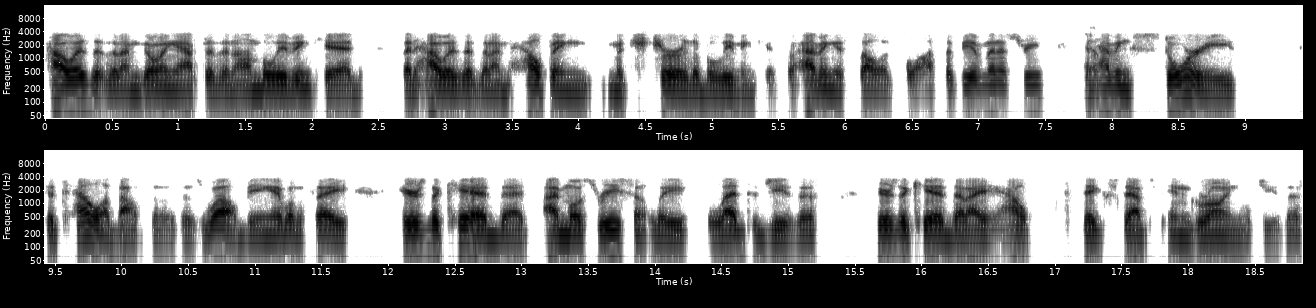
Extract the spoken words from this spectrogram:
how is it that I'm going after the non believing kid, but how is it that I'm helping mature the believing kid? So having a solid philosophy of ministry and having stories to tell about those as well. Being able to say, here's the kid that I most recently led to Jesus. Here's a kid that I helped take steps in growing with Jesus.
